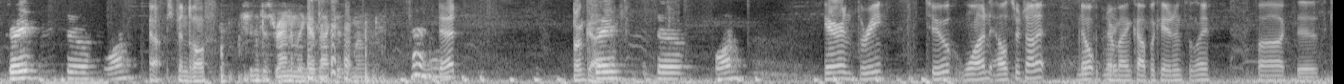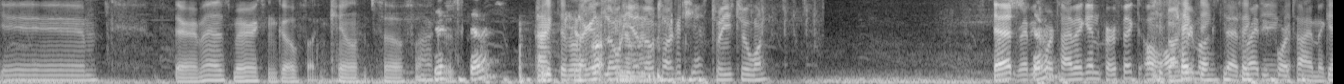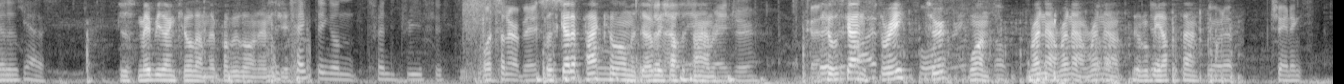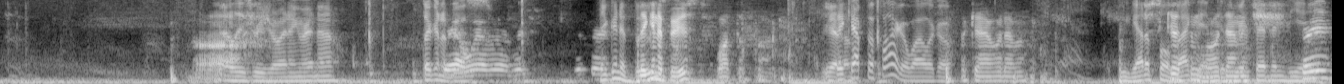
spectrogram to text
Three, two, one. Ja, ich bin drauf. Shouldn't just randomly go back to the monk. Dead. Drunk guy. Three, two, one. Here in three, two, one. L search on it. Nope, never mind. Complicated instantly. Fuck this game. Their mesmer can go fucking kill himself. Fuck Yes, this. damage. Click. Target low here, never low target here. Three, two, one. Dead right before time again. Perfect. Oh, all three monks dead right before time again. Yes. Just maybe don't kill them. They're probably low on He's energy. tacting on 2350. What's in our base? Let's get a pack kill on the It's an dervish up the time. ranger. Okay. Kill this guy in Five, three, four, two, one. Oh, Right now, right now, right now. It'll be Yep. up the time. doing it. Chaining. Uh, oh, Ellie's rejoining right now. They're gonna Yeah, boost. where, where, which, which They're gonna boost. they're gonna boost? What the fuck? Yeah. They capped the flag a while ago. Okay, whatever. We gotta Just pull get back some then low because we're damage. 78. Three,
